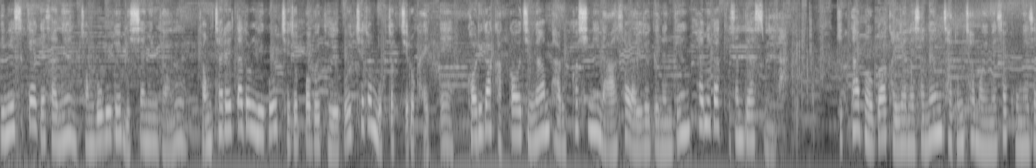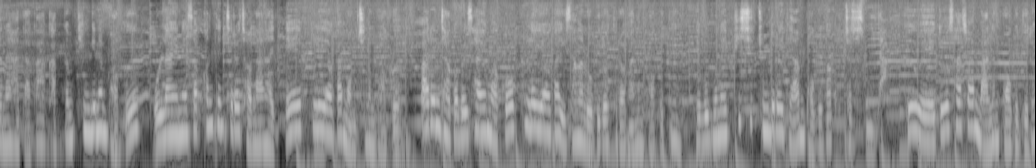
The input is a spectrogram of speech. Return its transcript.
이미 습격에서는 정보국의 미션인 경우 경찰을 따돌리고 제조법을 들고 최종 목적지로 갈 때 거리가 가까워지면 바로 컷신이 나와서 완료되는 등 편의가 개선되었습니다. 기타 버그와 관련해서는 자동차 모임에서 공회전을 하다가 가끔 튕기는 버그, 온라인에서 컨텐츠를 전환할 때 플레이어가 멈추는 버그, 빠른 작업을 사용하고 플레이어가 이상한 로비로 들어가는 버그 등 대부분의 PC 충돌에 대한 버그가 고쳐졌습니다. 그 외에도 사소한 많은 버그들은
